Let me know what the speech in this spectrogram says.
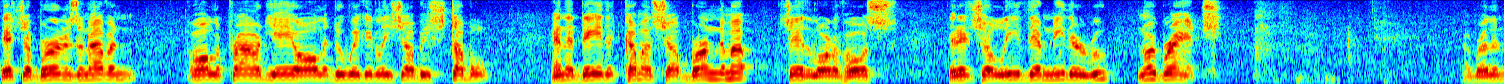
that shall burn as an oven, all the proud, yea, all that do wickedly shall be stubble, and the day that cometh shall burn them up, saith the Lord of hosts, that it shall leave them neither root nor branch. Now, brethren,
